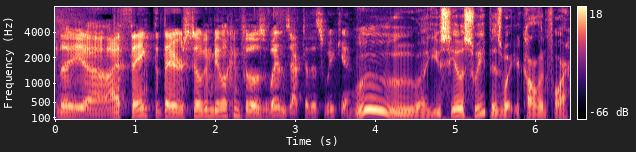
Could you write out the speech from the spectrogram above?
The uh, I think that they're still going to be looking for those wins after this weekend. Woo! a UCO sweep is what you're calling for.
